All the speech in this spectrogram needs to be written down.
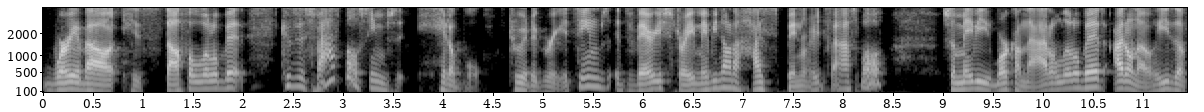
worry about his stuff a little bit because his fastball seems hittable to a degree. It seems it's very straight, maybe not a high spin rate fastball. So maybe work on that a little bit. I don't know. He's a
